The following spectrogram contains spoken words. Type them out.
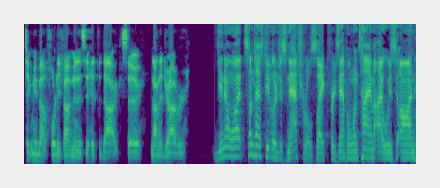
took me about 45 minutes to hit the dock. So not a driver. You know what? Sometimes people are just naturals. Like for example one time i was on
